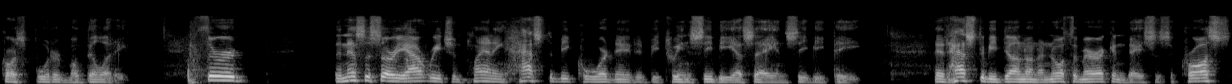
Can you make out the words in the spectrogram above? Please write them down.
cross border mobility. Third, the necessary outreach and planning has to be coordinated between CBSA and CBP. It has to be done on a North American basis across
